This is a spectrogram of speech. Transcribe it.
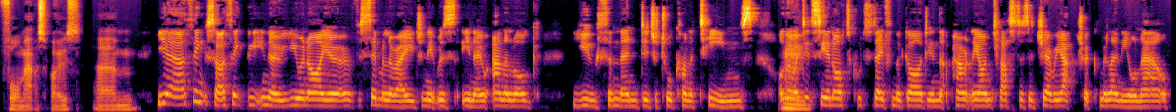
format, I suppose. Um, yeah, I think so. I think you know you and I are of a similar age, and it was you know analog youth and then digital kind of teens. Although mm. I hmm. did see an article today from the Guardian that apparently I'm classed as a geriatric millennial now.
